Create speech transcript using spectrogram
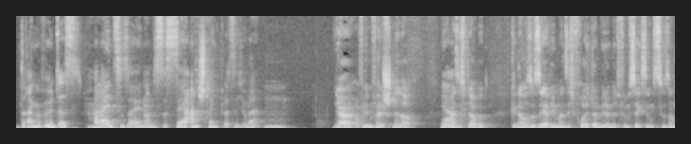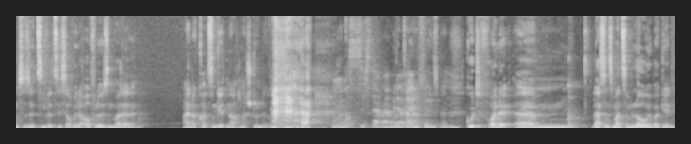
daran gewöhnt ist, allein zu sein. Und es ist sehr anstrengend plötzlich, oder? Ja, auf jeden Fall schneller. Ja. Also ich glaube, genauso sehr, wie man sich freut, dann wieder mit fünf, sechs Jungs zusammenzusitzen, wird sich auch wieder auflösen, weil einer kotzen geht nach einer Stunde. man muss sich da mal wieder reinfinden. Gut, Freunde, ähm, lass uns mal zum Low übergehen.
